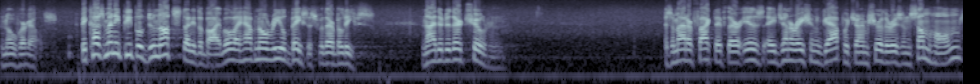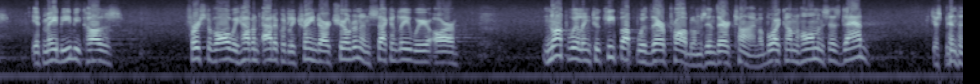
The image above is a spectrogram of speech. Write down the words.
nowhere else. Because many people do not study the Bible, they have no real basis for their beliefs. Neither do their children. As a matter of fact, if there is a generation gap, which I'm sure there is in some homes, it may be because, first of all, we haven't adequately trained our children, and secondly, we are not willing to keep up with their problems in their time. A boy comes home and says, Dad, just been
